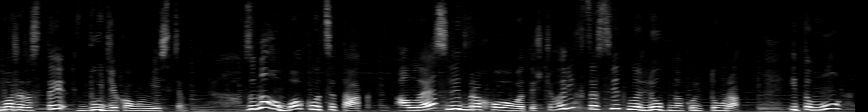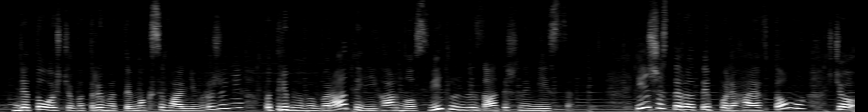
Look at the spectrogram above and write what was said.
може рости в будь-якому місці. З одного боку, це так, але слід враховувати, що горіх це світлолюбна культура. І тому для того, щоб отримати максимальні врожаї, потрібно вибирати їй гарно освітлене, затишне місце. Інший стереотип полягає в тому, що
